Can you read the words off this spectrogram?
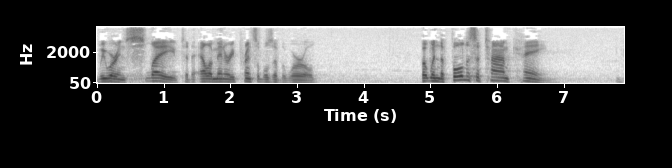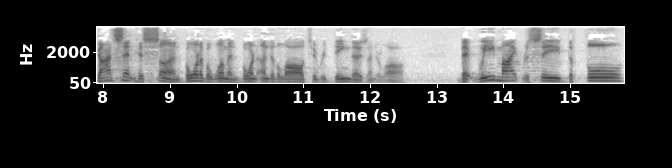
we were enslaved to the elementary principles of the world. But when the fullness of time came, God sent His Son, born of a woman, born under the law, to redeem those under law that we might receive the full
